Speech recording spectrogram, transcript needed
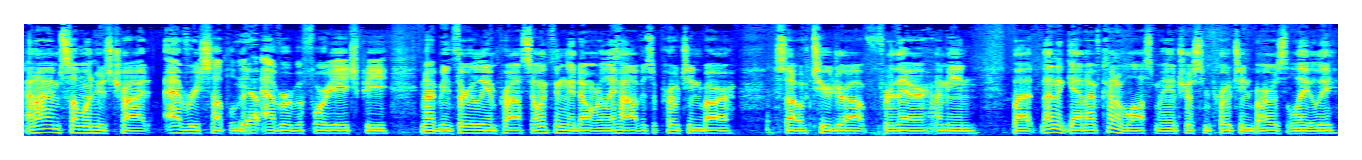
And I am someone who's tried every supplement Yep. ever before EHP, and I've been thoroughly impressed. The only thing they don't really have is a protein bar, so teardrop for there. I mean. But then again, I've kind of lost my interest in protein bars lately.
